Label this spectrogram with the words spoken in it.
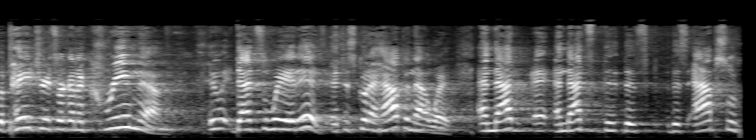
the Patriots are going to cream them. It, that's the way it is. It's just going to happen that way. And, that, and that's the, this, this absolute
